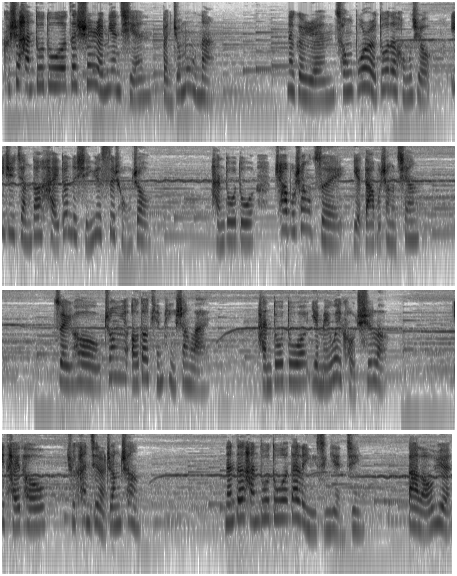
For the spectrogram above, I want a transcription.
可是韩多多在生人面前本着木讷。那个人从波尔多的红酒一直讲到海顿的弦乐四重奏，韩多多插不上嘴也搭不上腔，最后终于熬到甜品上来。韩多多也没胃口吃了，一抬头却看见了张畅。难得韩多多戴了隐形眼镜，大老远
